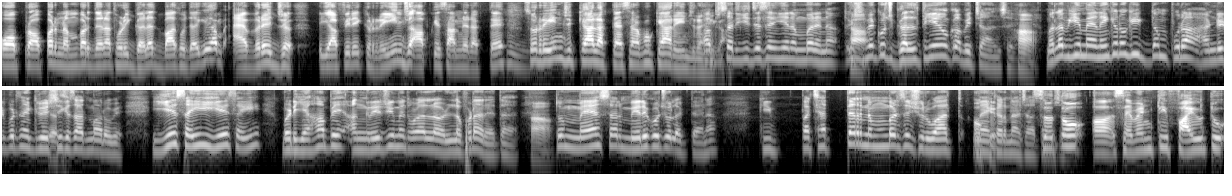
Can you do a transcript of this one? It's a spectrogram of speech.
प्रॉपर नंबर देना थोड़ी गलत बात हो जाएगी। हम एवरेज या फिर एक रेंज आपके सामने रखते हैं। हम्म। सो रेंज क्या लगता है सर आपको क्या रेंज रहेगा? अब सर ये जैसे ये नंबर है ना तो हाँ। इसमें कुछ गलतियों का भी चांस है। हाँ। मतलब ये मैं नहीं कह रहा कि एकदम पूरा हंड्रेड परसेंट एक्यूरेसी के साथ मारोगे। ये सही ये सही बट यहाँ पे अंग्रेज़ी में थोड़ा लफड़ा रहता है। हाँ। तो मैं सर मेरे को जो लगता है ना कि पचहत्तर नंबर से शुरुआत okay. मैं करना चाहता सो हूँ तो सेवेंटी फाइव टू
